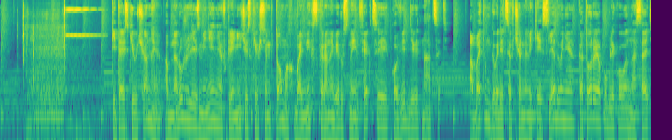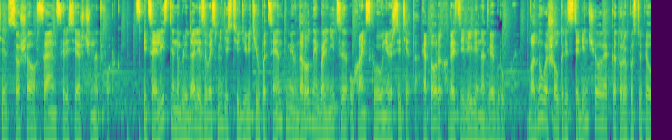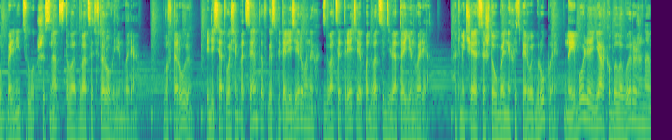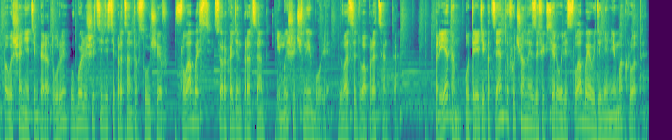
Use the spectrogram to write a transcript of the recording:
Китайские ученые обнаружили изменения в клинических симптомах больных с коронавирусной инфекцией COVID-19. Об этом говорится в черновике исследования, который опубликован на сайте Social Science Research Network. Специалисты наблюдали за 89 пациентами в народной больнице Уханьского университета, которых разделили на две группы. В одну вошел 31 человек, который поступил в больницу 16-22 января. Во вторую – 58 пациентов, госпитализированных с 23 по 29 января. Отмечается, что у больных из первой группы наиболее ярко было выражено повышение температуры в более 60% случаев, слабость 41% и мышечные боли 22%. При этом у трети пациентов ученые зафиксировали слабое выделение мокроты.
